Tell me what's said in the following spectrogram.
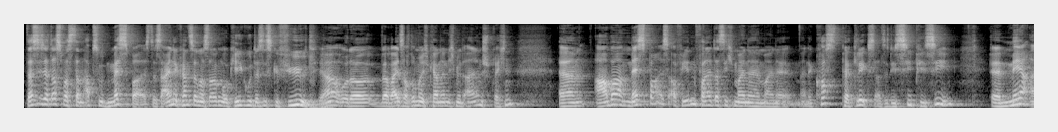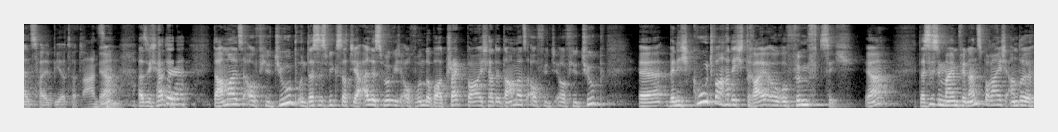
das ist ja das, was dann absolut messbar ist. Das eine kannst du ja noch sagen, okay, gut, das ist gefühlt, ja, oder wer weiß auch immer, ich kann ja nicht mit allen sprechen. Ähm, aber messbar ist auf jeden Fall, dass sich meine, meine, meine Kost per Klicks, also die CPC, äh, mehr als halbiert hat. Wahnsinn. Ja? Also ich hatte damals auf YouTube, und das ist wie gesagt ja alles wirklich auch wunderbar trackbar, ich hatte damals auf, auf YouTube, äh, wenn ich gut war, hatte ich 3,50 Euro. Ja? Das ist in meinem Finanzbereich, andere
